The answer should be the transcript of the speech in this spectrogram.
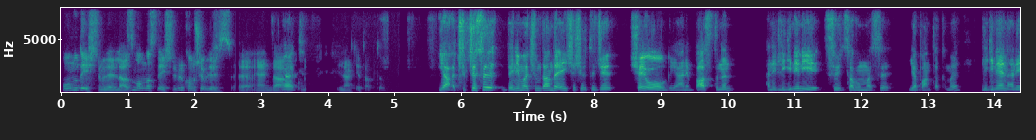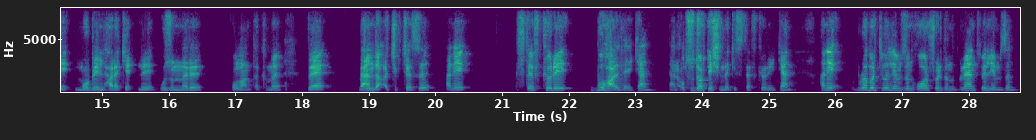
onu değiştirmeleri lazım. Onu nasıl değiştirebilir konuşabiliriz e, yani daha evet. ileriki etapta. Ya açıkçası benim açımdan da en şaşırtıcı şey o oldu. Yani Boston'ın hani ligin en iyi switch savunması yapan takımı, ligin en hani mobil hareketli uzunları olan takımı ve ben de açıkçası hani Steph Curry bu haldeyken yani 34 yaşındaki Steph Curry iken hani Robert Williams'ın, Horford'un, Grant Williams'ın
